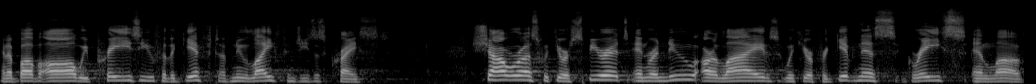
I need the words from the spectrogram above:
And above all, we praise you for the gift of new life in Jesus Christ. Shower us with your Spirit and renew our lives with your forgiveness, grace, and love.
